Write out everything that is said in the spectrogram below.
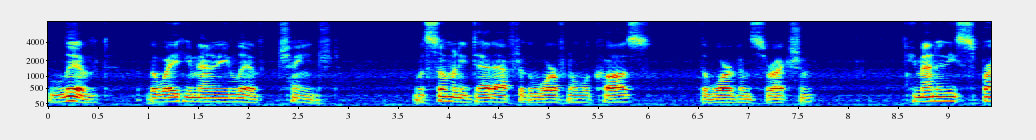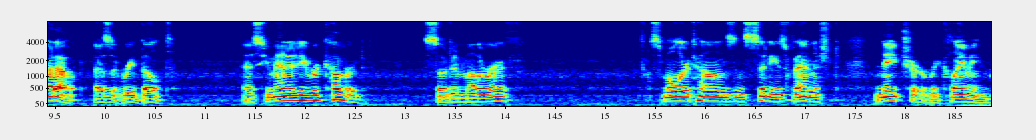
lived, the way humanity lived changed. With so many dead after the War of Noble Cause, the War of Insurrection, humanity spread out as it rebuilt. As humanity recovered, so did Mother Earth. Smaller towns and cities vanished, nature reclaiming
